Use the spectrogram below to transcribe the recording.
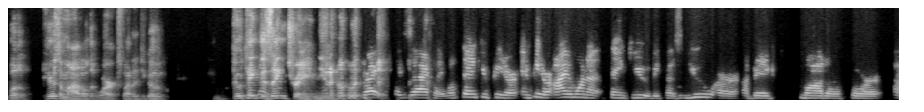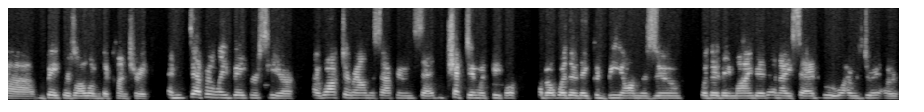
Well, here's a model that works. Why don't you go go take the Zing train, you know? right, exactly. Well, thank you, Peter. And Peter, I want to thank you because you are a big model for uh, bakers all over the country and definitely bakers here. I walked around this afternoon, said, checked in with people about whether they could be on the Zoom, whether they minded. And I said who I was doing, or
